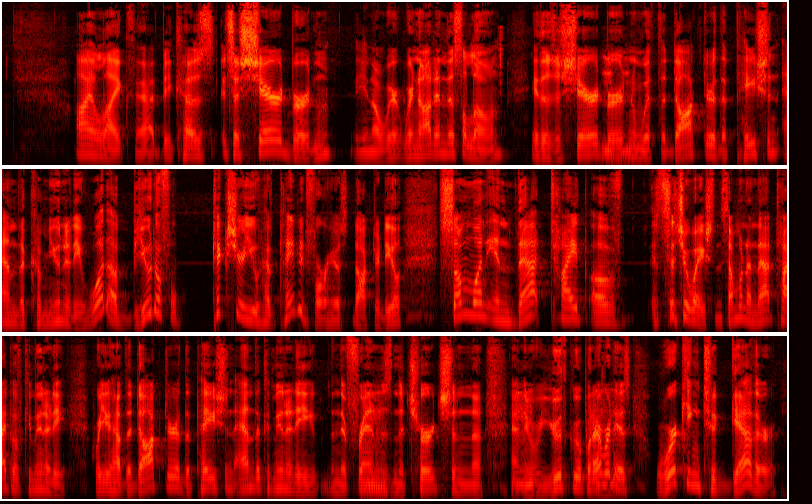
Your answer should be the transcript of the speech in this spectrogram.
I like that because it's a shared burden. You know, we're, we're not in this alone. It is a shared mm-hmm. burden with the doctor, the patient, and the community. What a beautiful picture you have painted for us, Dr. Diehl. Someone in that type of situation, someone in that type of community where you have the doctor, the patient, and the community and their friends mm. and the church and, the, and mm. your youth group, whatever mm. it is, working together.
